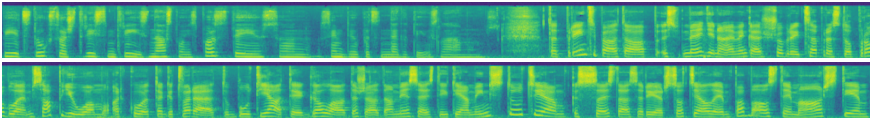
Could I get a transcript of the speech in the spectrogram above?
5338 pozitīvus un 112 negatīvus lēmumus. Tad, principā, tā es mēģināju vienkārši šobrīd saprast to problēmas apjomu, ar ko tagad varētu būt jātiek galā dažādām iesaistītajām institūcijām, kas saistās arī ar sociālajiem pabalstiem, ārstiem,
